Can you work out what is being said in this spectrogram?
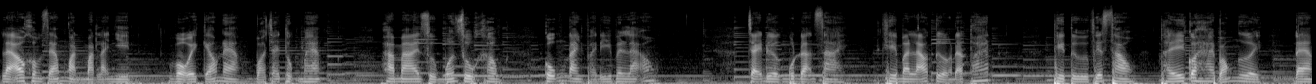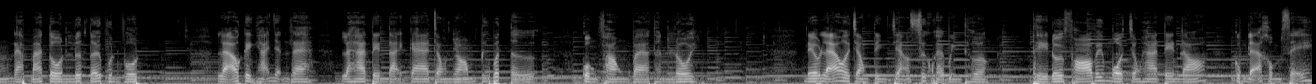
Lão không dám ngoảnh mặt lại nhìn, Vội kéo nàng bỏ chạy thục mạng. Hoa mai dù muốn dù không, Cũng đành phải đi với lão. Chạy được một đoạn dài, Khi mà lão tưởng đã thoát, Thì từ phía sau thấy có hai bóng người Đang đạp má tôn lướt tới vun vụt. Lão kinh hãi nhận ra là hai tên đại ca trong nhóm tứ bất tử, Cuồng phong và thần lôi nếu lão ở trong tình trạng sức khỏe bình thường thì đối phó với một trong hai tên đó cũng đã không dễ.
